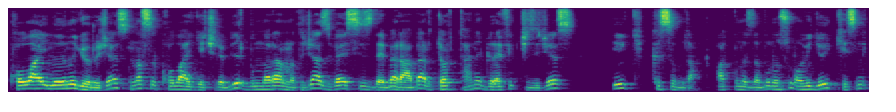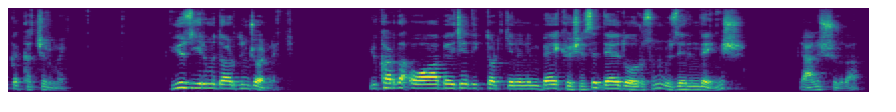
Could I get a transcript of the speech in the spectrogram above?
kolaylığını göreceğiz. Nasıl kolay geçirebilir bunları anlatacağız ve sizle beraber 4 tane grafik çizeceğiz. İlk kısımda aklınızda bulunsun o videoyu kesinlikle kaçırmayın. 124. örnek. Yukarıda OABC dikdörtgeninin B köşesi D doğrusunun üzerindeymiş. Yani şurada.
